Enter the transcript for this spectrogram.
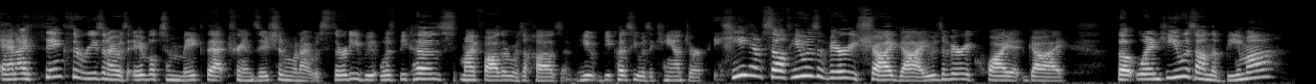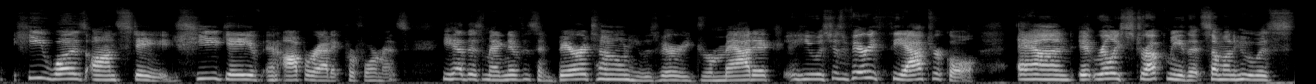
And I think the reason I was able to make that transition when I was 30 was because my father was a chazan, he, because he was a cantor. He himself, he was a very shy guy. He was a very quiet guy. But when he was on the bima, he was on stage. He gave an operatic performance. He had this magnificent baritone. He was very dramatic. He was just very theatrical. And it really struck me that someone who was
